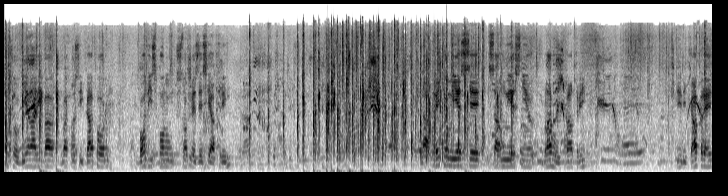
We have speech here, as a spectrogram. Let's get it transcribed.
kusov biela ryba, dva kusy kapor, body spolu 163. Na treťom mieste sa umiestnil Blahus Patrik, 4 kapre,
